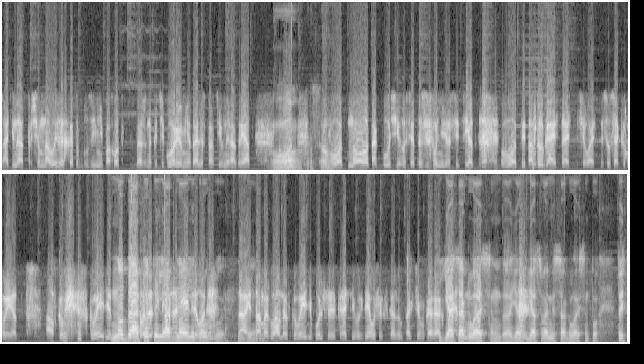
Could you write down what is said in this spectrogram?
Один раз, причем на лыжах, это был зимний поход, даже на категорию мне дали спортивный разряд. О, хорошо. Вот, но так получилось, это же университет, вот, и там другая страсть началась, начался КВН, а в КВН, в КВН Ну да, тоже- тут или одно, или весело. другое. да, и самое главное, в КВН больше красивых девушек, скажем так, чем в горах. Я Поэтому- согласен, да, я, я с вами согласен. То есть,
